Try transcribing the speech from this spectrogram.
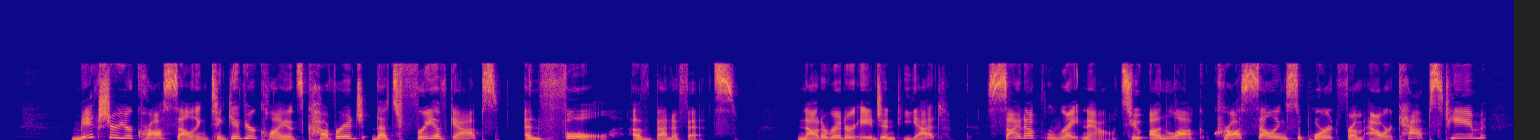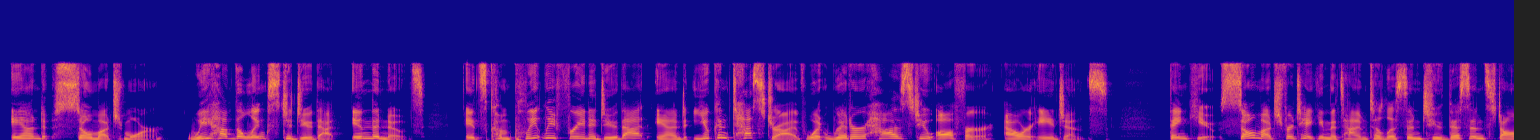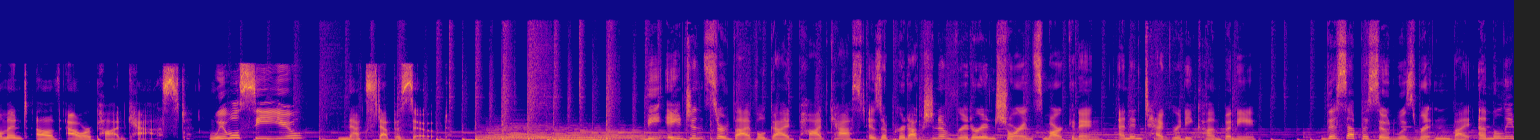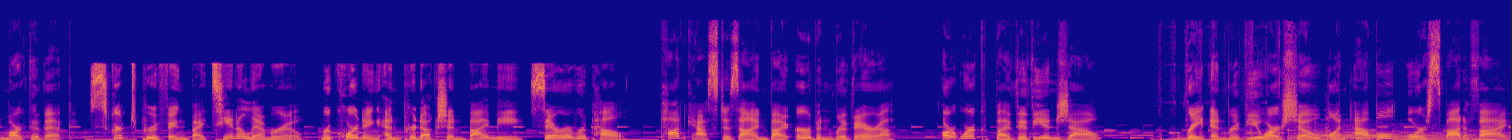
Make sure you're cross selling to give your clients coverage that's free of gaps and full of benefits. Not a Ritter agent yet? Sign up right now to unlock cross selling support from our CAPS team and so much more. We have the links to do that in the notes it's completely free to do that, and you can test drive what Ritter has to offer our agents. Thank you so much for taking the time to listen to this installment of our podcast. We will see you next episode. The Agent Survival Guide podcast is a production of Ritter Insurance Marketing, an integrity company. This episode was written by Emily Markovic, script proofing by Tina Lamoreux, recording and production by me, Sarah Rueppel, podcast design by Urban Rivera, artwork by Vivian Zhao. Rate and review our show on Apple or Spotify.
